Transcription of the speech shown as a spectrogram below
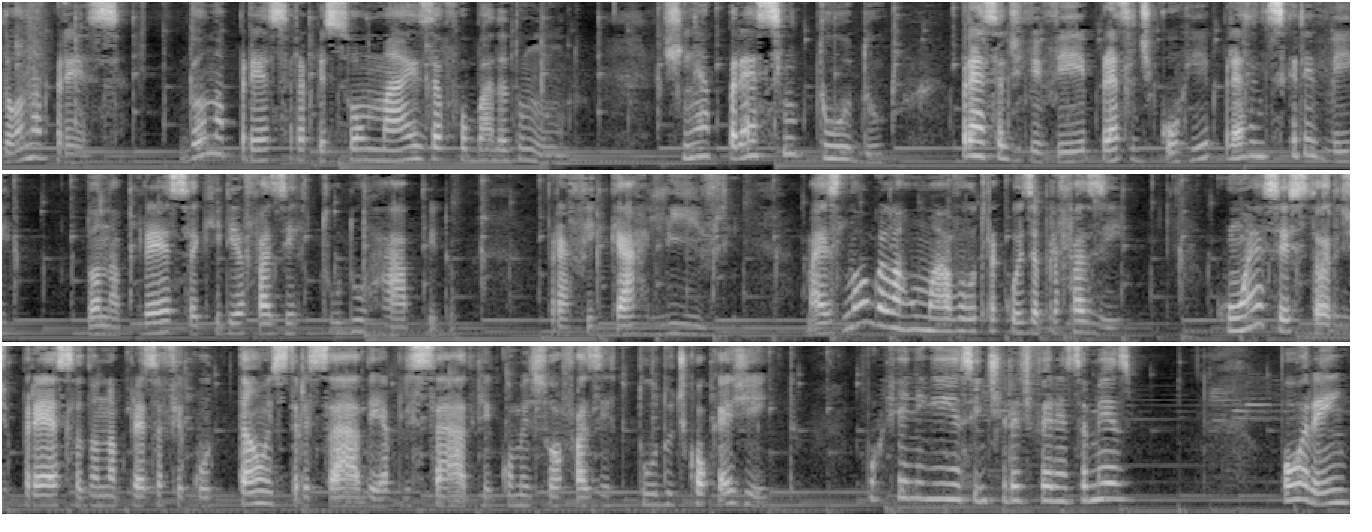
Dona Pressa. Dona Pressa era a pessoa mais afobada do mundo. Tinha pressa em tudo: pressa de viver, pressa de correr, pressa de escrever. Dona Pressa queria fazer tudo rápido, para ficar livre, mas logo ela arrumava outra coisa para fazer. Com essa história de pressa, Dona Pressa ficou tão estressada e apressada que começou a fazer tudo de qualquer jeito, porque ninguém ia sentir a diferença mesmo. Porém,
